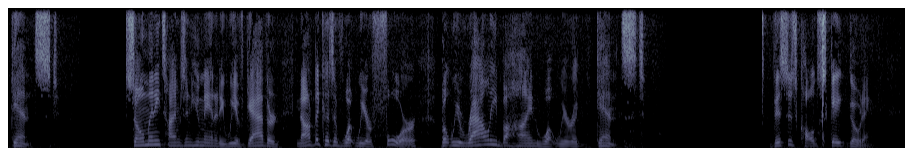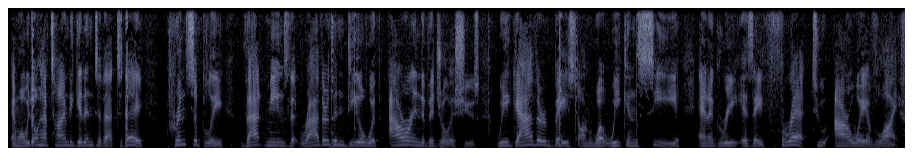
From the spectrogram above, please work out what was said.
against. So many times in humanity, we have gathered not because of what we are for, but we rally behind what we're against. This is called scapegoating. And while we don't have time to get into that today, principally, that means that rather than deal with our individual issues, we gather based on what we can see and agree is a threat to our way of life.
